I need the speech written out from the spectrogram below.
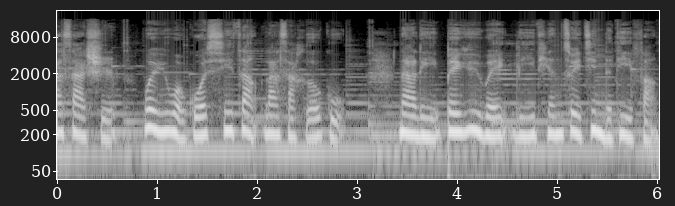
拉萨市位于我国西藏拉萨河谷，那里被誉为离天最近的地方，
